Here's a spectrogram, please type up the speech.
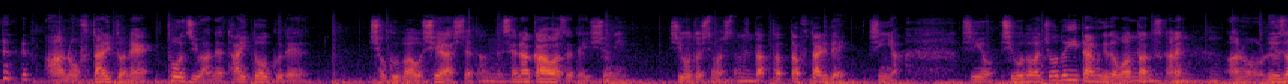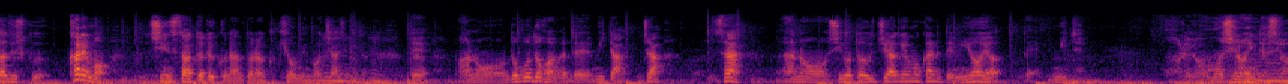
あの2人とね当時はね台東区で職場をシェアしてたんで、うん。背中合わせで一緒に仕事してました、うん。ふたたった2人で深夜。仕事がちょうどいいタイミングで終わったんですかね、あのレーザーディスク彼も新スター・トレックなんとなく興味持ち始めた、であのどこどこまで見た。じゃあさあの仕事打ち上げも兼ねて見ようよって見て。これが面白いんですよ、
